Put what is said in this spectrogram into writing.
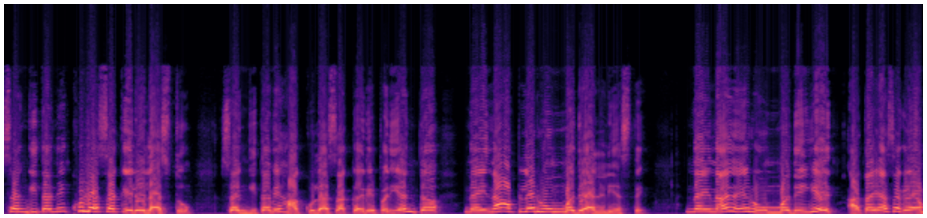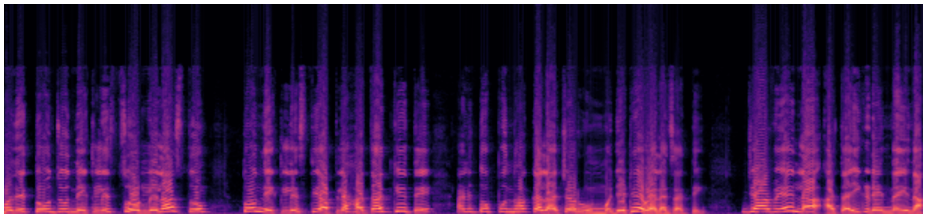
संगीताने खुलासा केलेला असतो. संगीताने हा खुलासा करेपर्यंत नैना आपल्या रूममध्ये आलेली असते. नैनाने रूममध्ये येत आता या सगळ्यामध्ये तो जो नेकलेस चोरलेला असतो तो नेकलेस ती आपल्या हातात घेते आणि तो पुन्हा कलाच्या रूममध्ये ठेवायला जाते. ज्या वेळेला आता इकडे नैना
